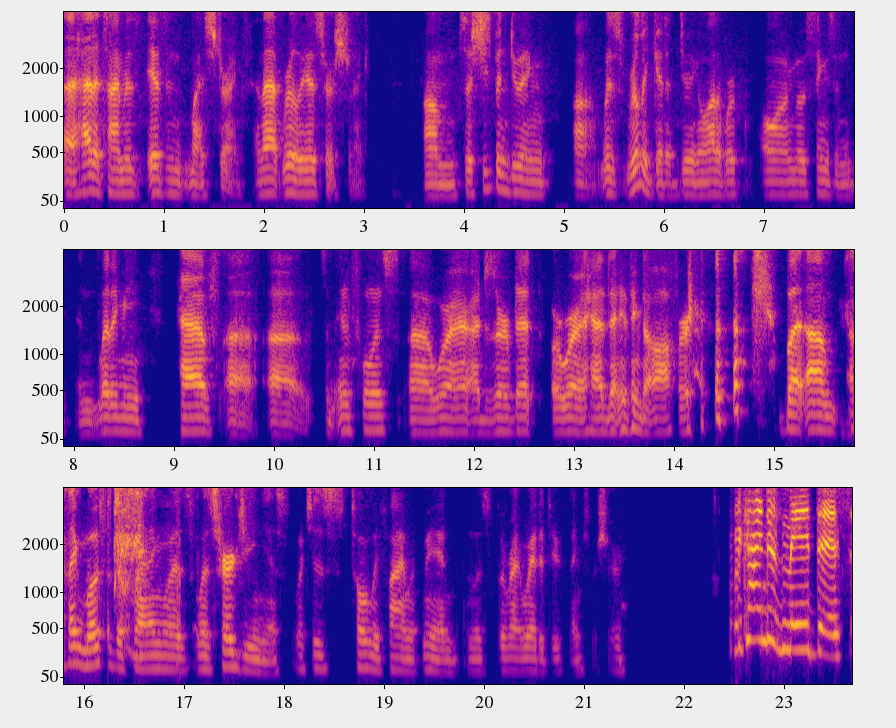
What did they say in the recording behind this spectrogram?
ahead of time is isn't my strength, and that really is her strength. Um, so she's been doing uh, was really good at doing a lot of work along those things and, and letting me have uh, uh, some influence uh, where I deserved it or where I had anything to offer. but um, I think most of the planning was was her genius, which is totally fine with me and was the right way to do things for sure. We kind of made this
